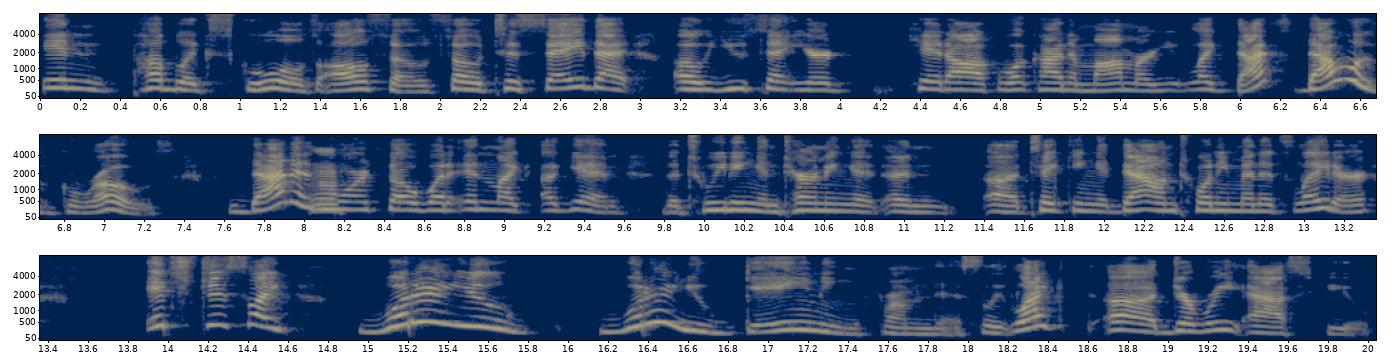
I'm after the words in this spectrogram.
in public schools also. So to say that, oh, you sent your kid off, what kind of mom are you? Like that's that was gross. That is more so what and like again, the tweeting and turning it and uh taking it down 20 minutes later. It's just like, what are you what are you gaining from this? Like- uh Dorit asked you,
